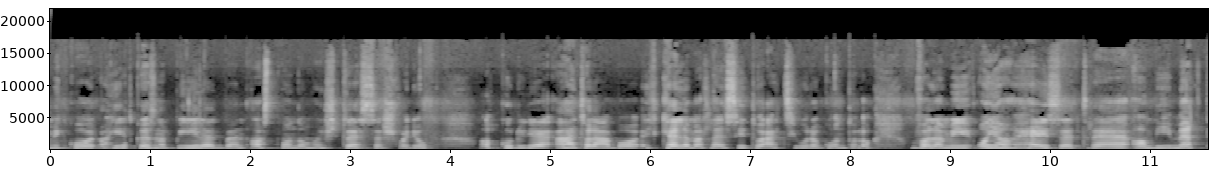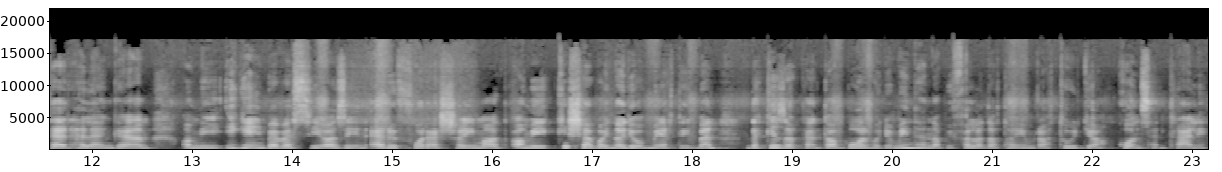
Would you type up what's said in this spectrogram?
Amikor a hétköznapi életben azt mondom, hogy stresszes vagyok, akkor ugye általában egy kellemetlen szituációra gondolok. Valami olyan helyzetre, ami megterhel engem, ami igénybe veszi az én erőforrásaimat, ami kisebb vagy nagyobb mértékben, de kizökkent abból, hogy a mindennapi feladataimra tudja koncentrálni.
